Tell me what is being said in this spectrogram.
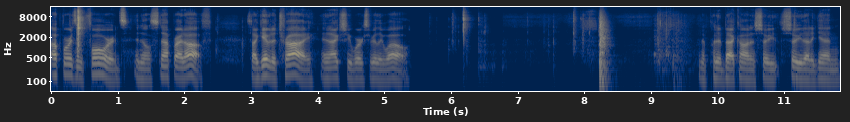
upwards and forwards and it'll snap right off. So I gave it a try and it actually works really well. I'm to put it back on and show you, show you that again.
